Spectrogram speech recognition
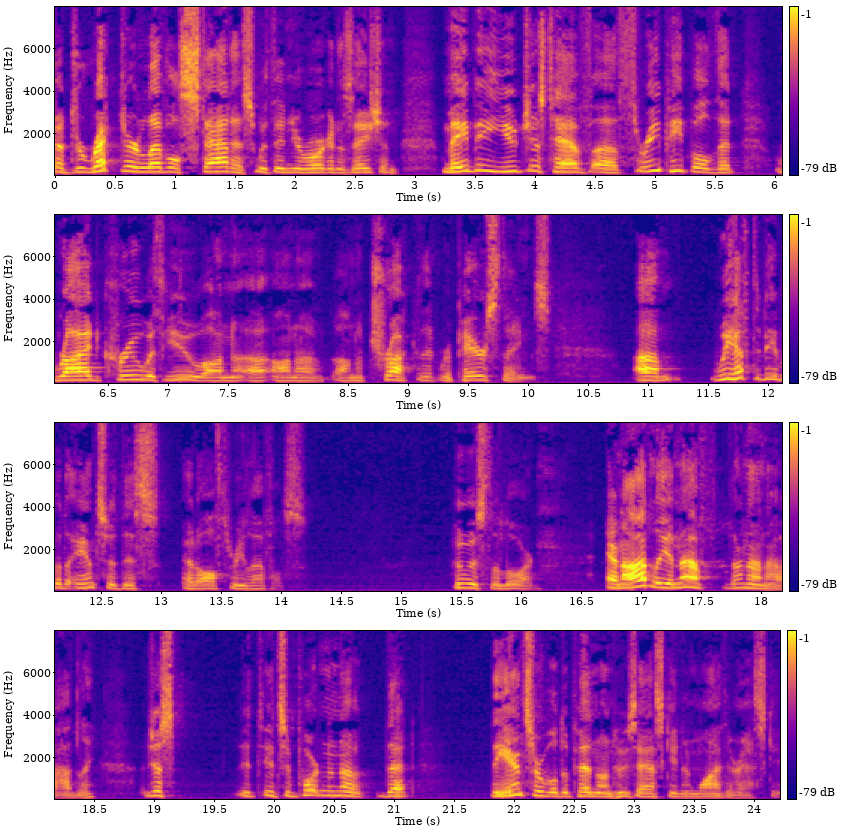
a director level status within your organization, maybe you just have uh, three people that ride crew with you on uh, on a on a truck that repairs things. Um, we have to be able to answer this at all three levels. Who is the Lord? And oddly enough, no, no, not oddly, just it, it's important to note that the answer will depend on who's asking and why they're asking.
